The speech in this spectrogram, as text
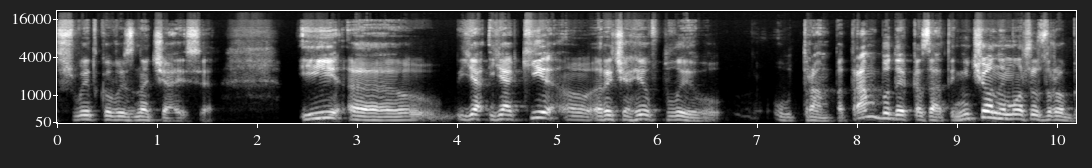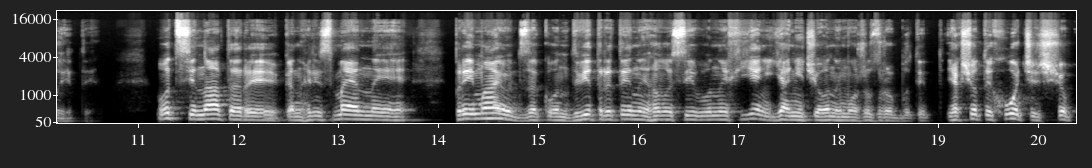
швидко визначайся. І е, я- які е, речаги впливу у Трампа? Трамп буде казати: нічого не можу зробити. От сенатори, конгресмени приймають закон, дві третини голосів у них є. Я нічого не можу зробити. Якщо ти хочеш, щоб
